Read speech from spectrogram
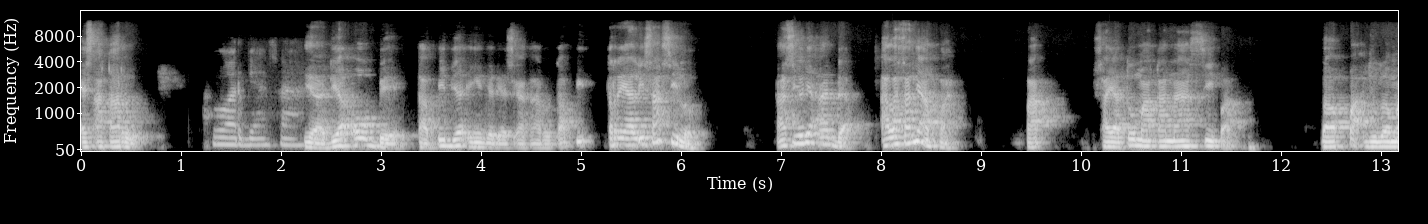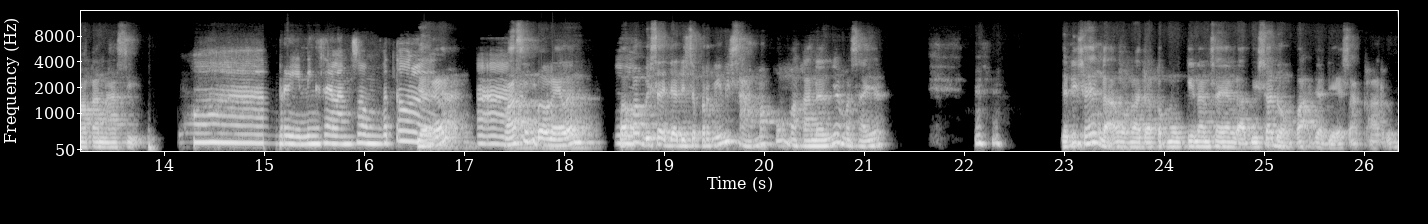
eh, SA Karu. Luar biasa. Ya dia OB tapi dia ingin jadi SK Karu. Tapi terrealisasi loh. Hasilnya ada. Alasannya apa? Pak saya tuh makan nasi Pak bapak juga makan nasi. Wah, merinding saya langsung, betul. Ya kan? Uh-huh. Masuk dong Ellen. Iya. Bapak bisa jadi seperti ini sama kok makanannya sama saya. jadi saya nggak nggak ada kemungkinan saya nggak bisa dong Pak jadi SA Karu.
